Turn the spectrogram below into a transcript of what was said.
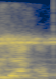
that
